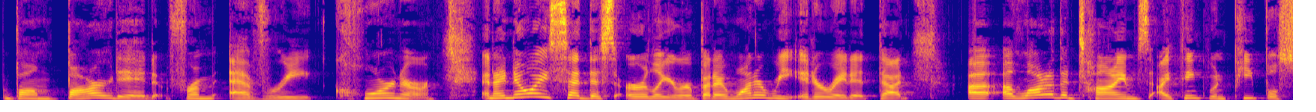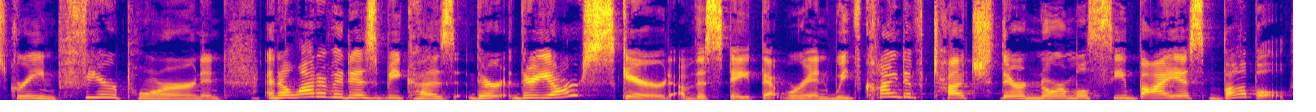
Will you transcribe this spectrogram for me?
bombarded from every corner. And I know I said this earlier, but I want to reiterate it that uh, a lot of the times I think when people scream fear porn and and a lot of it is because they're they are scared of the state that we're in. We've kind of touched their normalcy bias bubble.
